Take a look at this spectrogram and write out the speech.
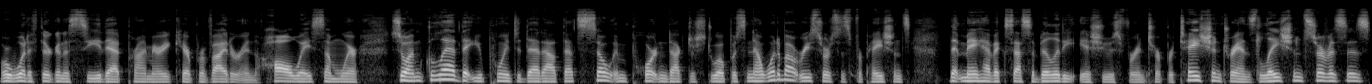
or what if they're going to see that primary care provider in the hallway somewhere? So I'm glad that you pointed that out. That's so important, Dr. Stuopis. Now, what about resources for patients that may have accessibility issues for interpretation, translation services,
